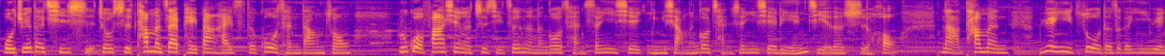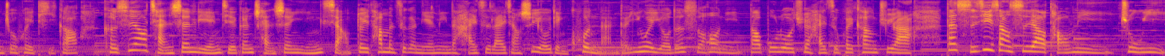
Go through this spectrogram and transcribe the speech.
我觉得其实就是他们在陪伴孩子的过程当中。如果发现了自己真的能够产生一些影响，能够产生一些连结的时候，那他们愿意做的这个意愿就会提高。可是要产生连结跟产生影响，对他们这个年龄的孩子来讲是有点困难的，因为有的时候你到部落去，孩子会抗拒啊，但实际上是要讨你注意。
